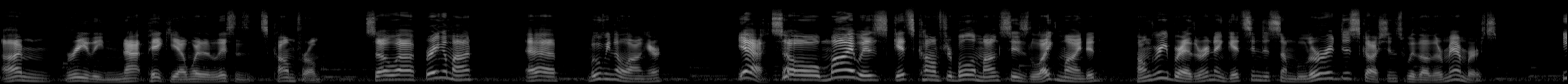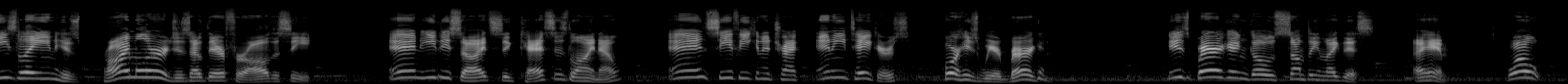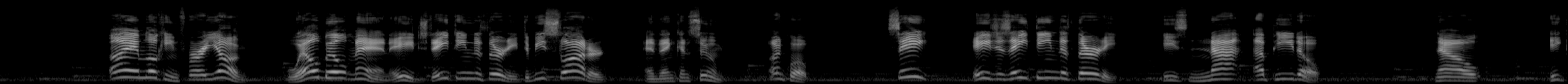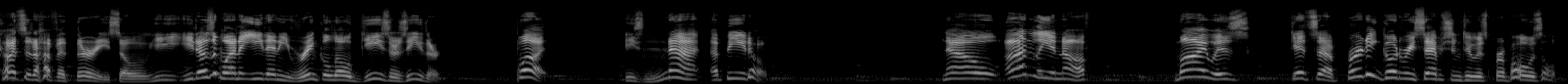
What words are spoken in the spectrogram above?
I'm really not picky on where the listens come from. So, uh, bring them on. Uh, moving along here. Yeah, so Meiwes gets comfortable amongst his like minded, hungry brethren and gets into some lurid discussions with other members. He's laying his primal urges out there for all to see. And he decides to cast his line out and see if he can attract any takers for his weird bargain. His bargain goes something like this Ahem. Quote I am looking for a young, well built man aged 18 to 30 to be slaughtered and then consumed. Unquote. See? Ages 18 to 30. He's not a pedo. Now, he cuts it off at 30, so he, he doesn't want to eat any wrinkled old geezers either. But he's not a pedo. Now, oddly enough, Meiwes gets a pretty good reception to his proposal,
